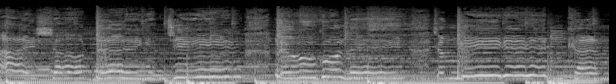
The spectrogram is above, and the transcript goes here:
爱笑的眼睛，流过泪，像一个人看。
